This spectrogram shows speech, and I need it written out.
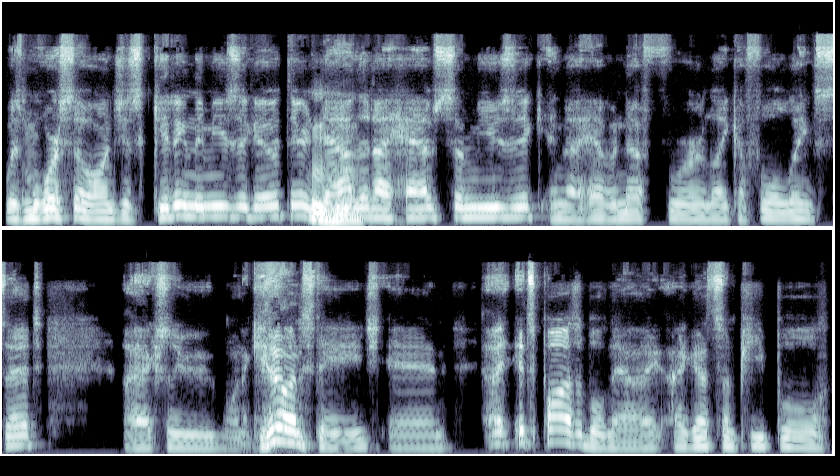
was more so on just getting the music out there. Now Mhm. that I have some music and I have enough for like a full length set, I actually want to get on stage, and I, it's possible now. I, I got some people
